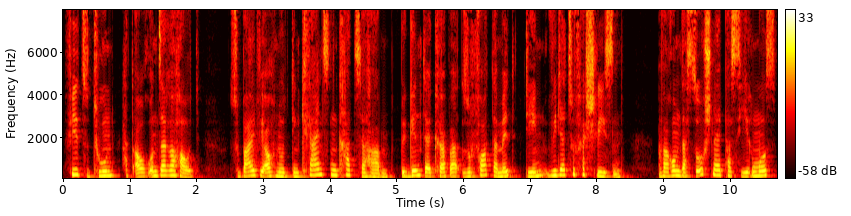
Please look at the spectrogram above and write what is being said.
Viel zu tun hat auch unsere Haut. Sobald wir auch nur den kleinsten Kratzer haben, beginnt der Körper sofort damit, den wieder zu verschließen. Warum das so schnell passieren muss,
